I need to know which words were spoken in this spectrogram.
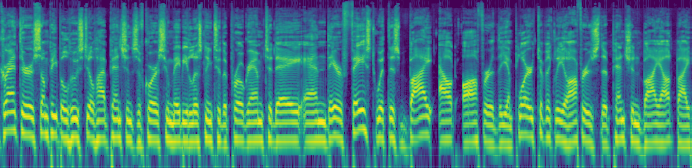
Grant, there are some people who still have pensions, of course, who may be listening to the program today, and they're faced with this buyout offer. The employer typically offers the pension buyout by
